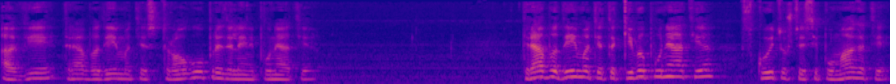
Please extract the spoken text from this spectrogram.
а вие трябва да имате строго определени понятия. Трябва да имате такива понятия, с които ще си помагате.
